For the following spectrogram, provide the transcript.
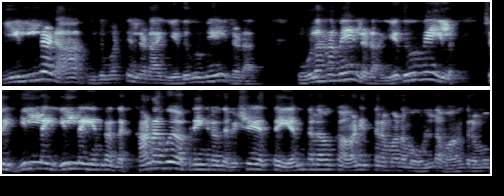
இல்லடா இது மட்டும் இல்லடா எதுவுமே இல்லடா உலகமே இல்லடா எதுவுமே இல்லை சோ இல்லை இல்லை என்ற அந்த கனவு அப்படிங்கிற அந்த விஷயத்தை எந்த அளவுக்கு ஆணித்தரமா நம்ம உள்ள வாங்குறோமோ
